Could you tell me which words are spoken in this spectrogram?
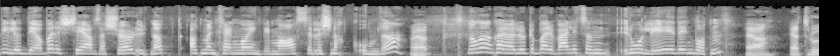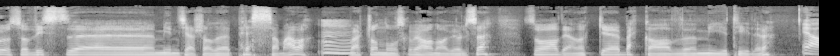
vil jo det å bare skje av seg sjøl, uten at, at man trenger å egentlig mase eller snakke om det. da. Ja. Noen ganger kan det være lurt å bare være litt sånn rolig i den båten. Ja, jeg tror også hvis eh, min kjæreste hadde pressa meg, da, Mm. vært sånn nå skal vi ha en avgjørelse, så hadde jeg nok eh, backa av mye tidligere. Ja.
